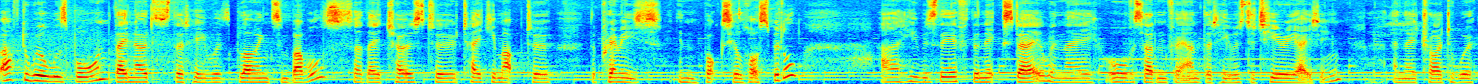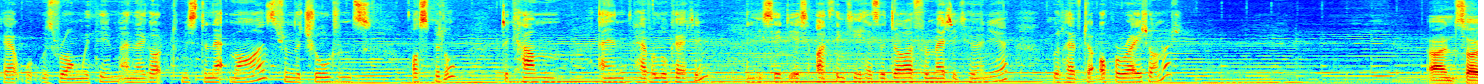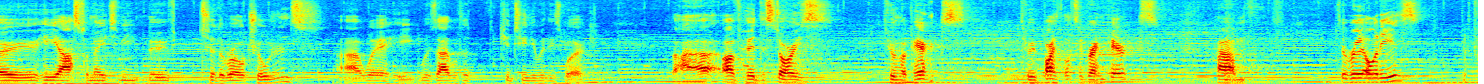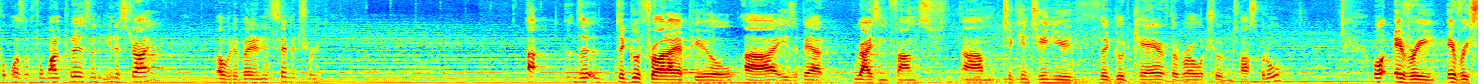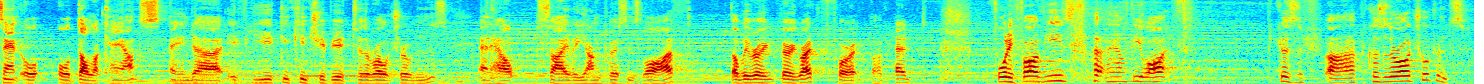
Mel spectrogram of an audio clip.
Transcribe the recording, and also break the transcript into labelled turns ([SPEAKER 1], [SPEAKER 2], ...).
[SPEAKER 1] After Will was born, they noticed that he was blowing some bubbles, so they chose to take him up to the premies in Box Hill Hospital. Uh, he was there for the next day when they all of a sudden found that he was deteriorating and they tried to work out what was wrong with him and they got Mr Nat Myers from the Children's Hospital to come and have a look at him and he said, yes, I think he has a diaphragmatic hernia, we'll have to operate on it.
[SPEAKER 2] And so he asked for me to be moved to the Royal Children's uh, where he was able to continue with his work. Uh, I've heard the stories through my parents, through both lots of grandparents. Um, the reality is, if it wasn't for one person in Australia, I would have been in a cemetery. Uh, the, the, Good Friday appeal uh, is about raising funds um, to continue the good care of the Royal Children's Hospital. Well, every, every cent or, or dollar counts and uh, if you can contribute to the Royal Children's and help save a young person's life, they'll be very, very grateful for it. I've had 45 years of a healthy life because of, uh, because of the Royal Children's.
